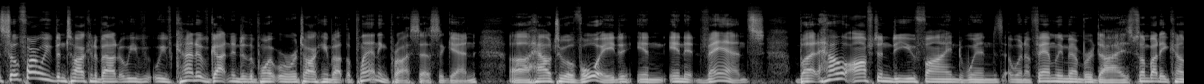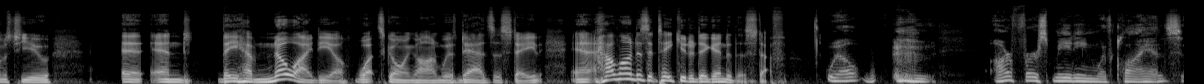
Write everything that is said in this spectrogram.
so far we've been talking about we've we've kind of gotten into the point where we're talking about the planning process again, uh, how to avoid in in advance. But how often do you find when when a family member dies, somebody comes to you and, and they have no idea what's going on with dad's estate. And how long does it take you to dig into this stuff? Well, our first meeting with clients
